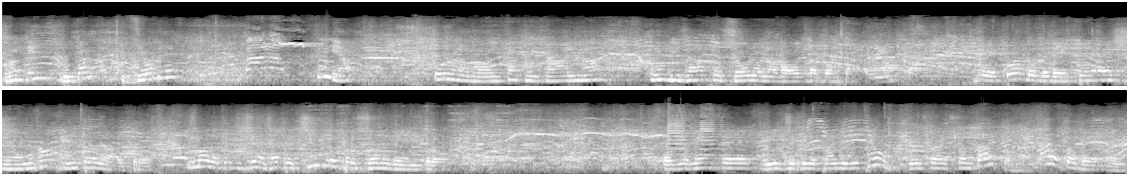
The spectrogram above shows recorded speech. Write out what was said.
Pronti? Luca? Attenzione? Via! Uno alla volta con calma, un bisatto solo alla volta calma. E quando vedete esce uno, entra l'altro, in modo che ci siano sempre 5 persone dentro. Ovviamente vince chi ne prende di più, questo è scontato. Molto bene.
